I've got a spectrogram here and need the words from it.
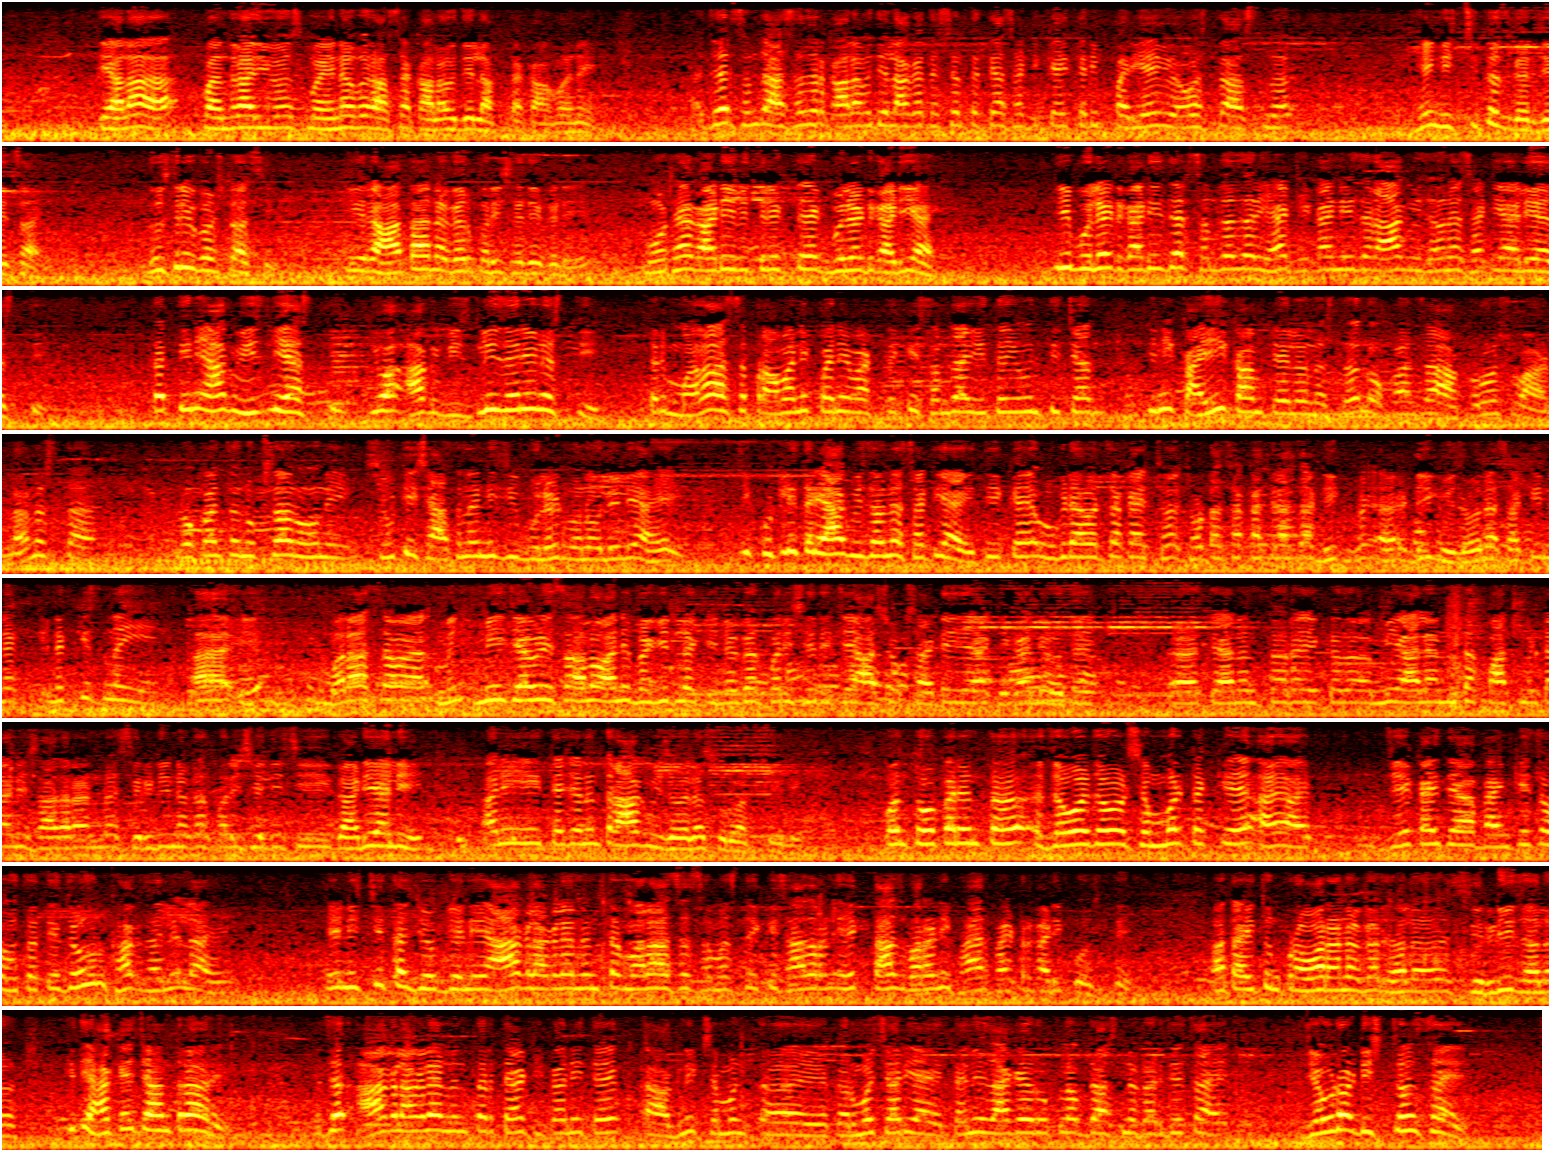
त्याला पंधरा दिवस महिनाभर असा कालावधी लागता कामा नये जर समजा असा जर कालावधी लागत असेल तर त्यासाठी काहीतरी पर्यायी व्यवस्था असणं हे निश्चितच गरजेचं आहे. दुसरी गोष्ट अशी की राहता नगर परिषदेकडे मोठ्या गाडी व्यतिरिक्त एक बुलेट गाडी आहे. ती बुलेट गाडी जर समजा जर ह्या ठिकाणी जर आग विझवण्यासाठी आली असती तर तिने आग विझली असती किंवा आग विझली जरी नसती तर मला असं प्रामाणिकपणे वाटतं की समजा इथं येऊन तिच्या तिने काही काम केलं नसतं लोकांचा आक्रोश वाढला नसता लोकांचं नुकसान होऊ नये शेवटी शासनाने जी बुलेट बनवलेली आहे ती कुठली तरी आग विझवण्यासाठी आहे. ती काय उघड्यावरचा काय छो- छोटासा कचऱ्याचा ढीग ढीग विझवण्यासाठी नक्की- नक्कीच नाही मला असं मी- मी ज्यावेळेस आलो आणि बघितलं की नगर परिषदेचे अशोक साठे या ठिकाणी होते त्यानंतर एक मी आल्यानंतर पाच मिनिटांनी साधारण शिर्डी नगर परिषदेची गाडी आली आणि त्याच्यानंतर आग विझवायला सुरुवात केली. पण तोपर्यंत जवळजवळ शंभर टक्के जे काही त्या बँकेचं होतं ते जळून खाक झालेलं आहे. हे निश्चितच योग्य नाही. आग लागल्यानंतर मला असं समजते की साधारण एक तासभराने फायर फायटर गाडी पोहोचते. आता इथून प्रवारानगर झालं शिर्डी झालं किती हाकेच्या अंतरावर आहे. जर आग लागल्यानंतर त्या ठिकाणी ते अग्निशमन कर्मचारी आहेत त्यांनी जागेवर उपलब्ध असणं गरजेचं आहे. जेवढं डिस्टन्स आहे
